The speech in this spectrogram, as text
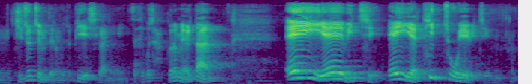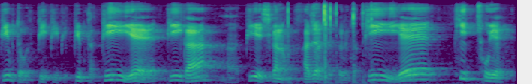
음, 기준점이 되는 거죠. B의 시간이. 자 해보자. 그러면 일단 A의 위치, A의 T초의 위치, B부터 B, B, B, B부터 B의 B가 어, B의 시간을 가져야 돼. 그러니까 B의 T초의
